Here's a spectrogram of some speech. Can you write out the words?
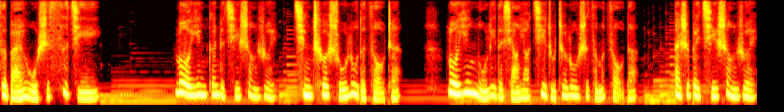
四百五十四集，洛英跟着齐盛瑞轻车熟路的走着。洛英努力的想要记住这路是怎么走的，但是被齐盛瑞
